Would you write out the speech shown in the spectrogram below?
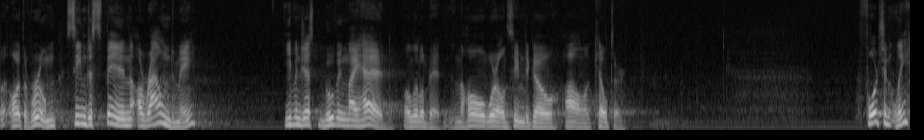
or the room, seemed to spin around me. Even just moving my head a little bit, and the whole world seemed to go all kilter. Fortunately,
